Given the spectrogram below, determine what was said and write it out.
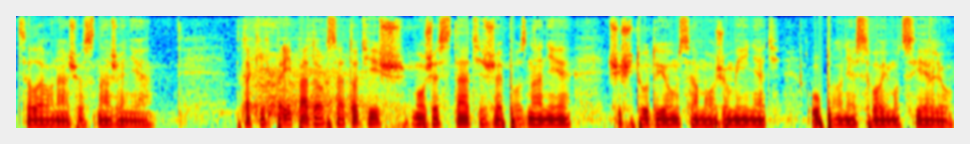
celého nášho snaženia. V takých prípadoch sa totiž môže stať, že poznanie či štúdium sa môžu míňať úplne svojmu cieľu,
